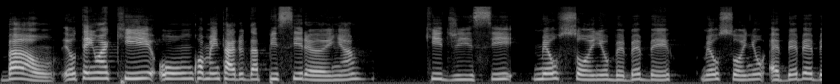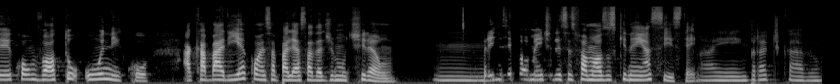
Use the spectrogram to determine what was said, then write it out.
Bom, eu tenho aqui um comentário da Pisciranha que disse: Meu sonho BBB, meu sonho é BBB com voto único. Acabaria com essa palhaçada de mutirão, Hum, principalmente desses famosos que nem assistem. ai, é impraticável.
